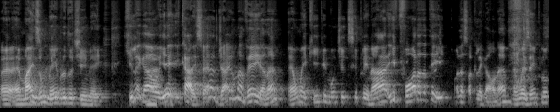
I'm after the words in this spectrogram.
é, mais um membro do time aí. Que legal. É. E, cara, isso é agile na veia, né? É uma equipe multidisciplinar e fora da TI. Olha só que legal, né? É um exemplo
